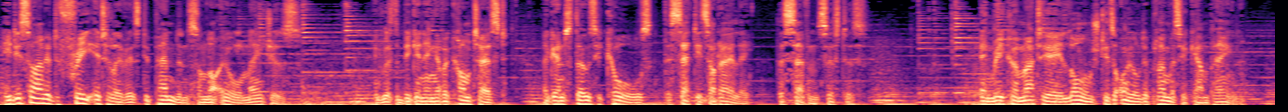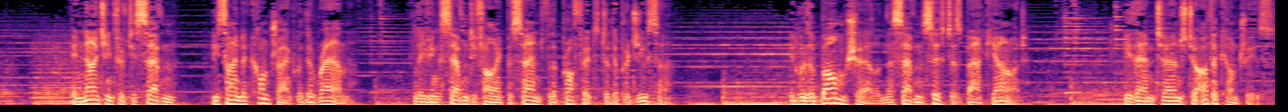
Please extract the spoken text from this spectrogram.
he decided to free Italy of its dependence on the oil majors. It was the beginning of a contest against those he calls the Sette Sorelle, the Seven Sisters. Enrico Mattei launched his oil diplomacy campaign. In 1957, he signed a contract with Iran leaving 75% for the profits to the producer. It was a bombshell in the Seven Sisters' backyard. He then turned to other countries,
